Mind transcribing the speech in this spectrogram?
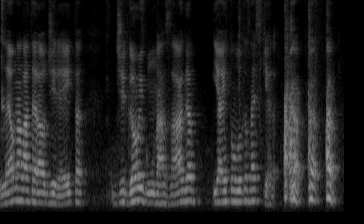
Léo na lateral direita. Digão e Gum na zaga. E Ayrton Lucas na esquerda.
